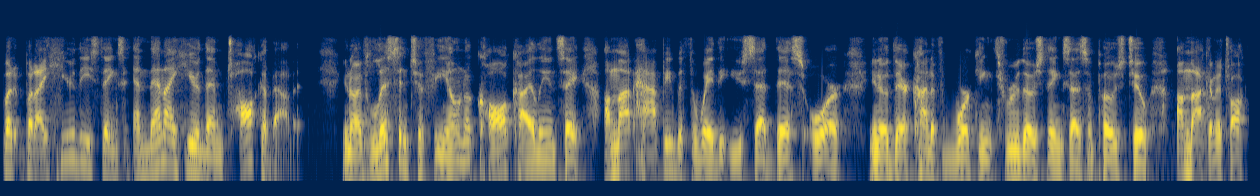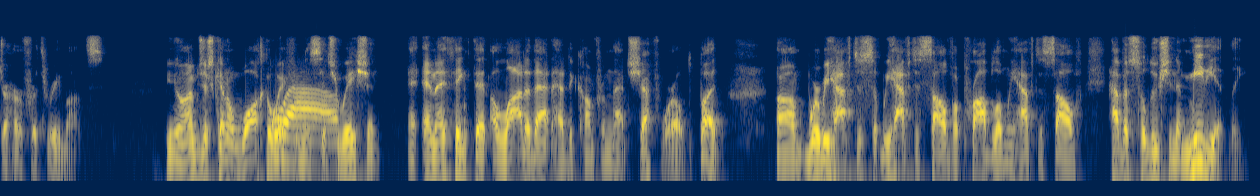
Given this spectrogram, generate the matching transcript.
but but i hear these things and then i hear them talk about it you know i've listened to fiona call kylie and say i'm not happy with the way that you said this or you know they're kind of working through those things as opposed to i'm not going to talk to her for three months you know i'm just going to walk away wow. from the situation and I think that a lot of that had to come from that chef world. But um, where we have to we have to solve a problem, we have to solve have a solution immediately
